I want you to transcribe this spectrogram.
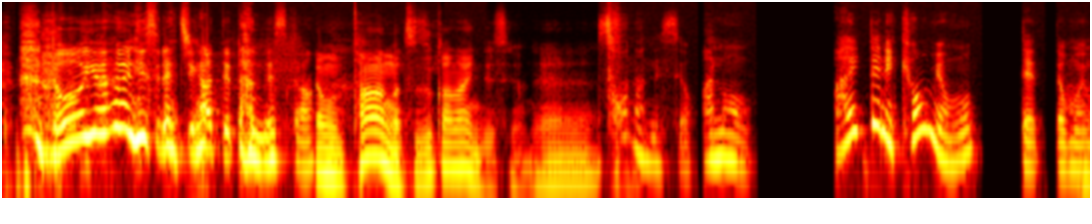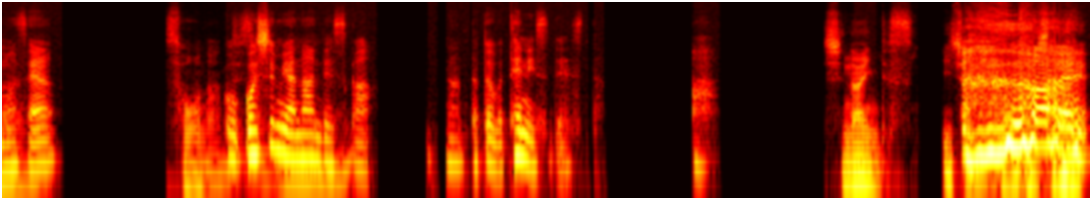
どういう風にすれ違ってたんですか？でもターンが続かないんですよね。そうなんですよ。あの相手に興味を持ってって思いません、そうなんですよね、ごご趣味は何ですか？例えばテニスです。しないんです。以上。はい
